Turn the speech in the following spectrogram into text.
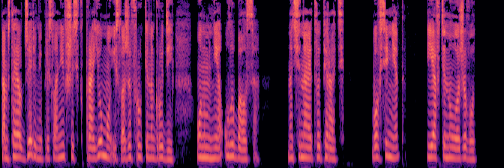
Там стоял Джереми, прислонившись к проему и сложив руки на груди. Он мне улыбался. Начинает выпирать. Вовсе нет. Я втянула живот.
